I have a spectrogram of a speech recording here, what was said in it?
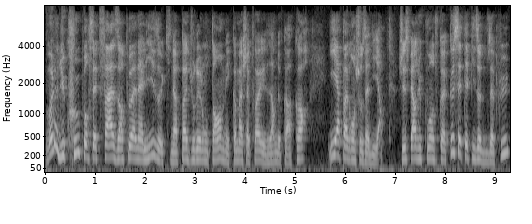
Voilà du coup pour cette phase un peu analyse qui n'a pas duré longtemps mais comme à chaque fois avec des armes de corps à corps, il n'y a pas grand chose à dire. J'espère du coup en tout cas que cet épisode vous a plu.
